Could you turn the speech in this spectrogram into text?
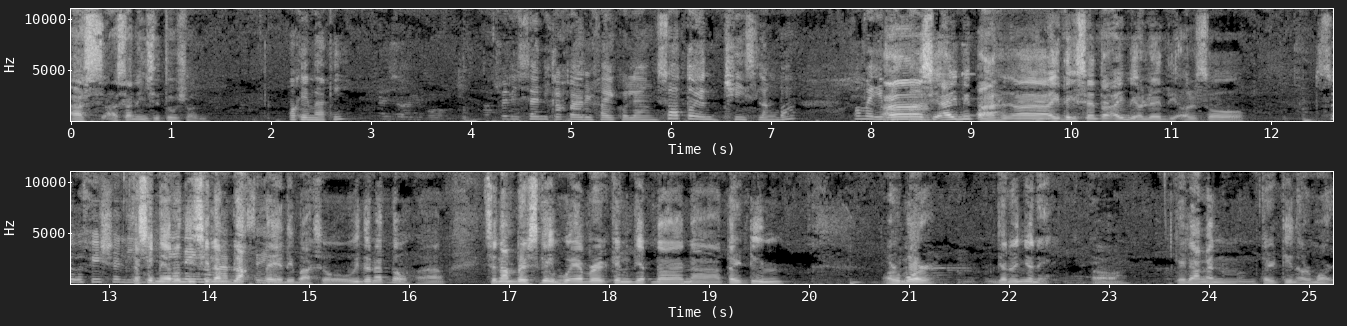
as as an institution. Okay, Maki? Actually, Sen, ika-clarify ko lang. Soto and cheese lang ba? O may iba Ah, pa? si Amy pa. Ah, I think Senator Amy already also So, officially, kasi meron din silang sa'yo? na eh, di ba? So we do not know. Ah, it's a numbers game. Whoever can get the na 13 or more, ganun yun eh. Oo. Kailangan 13 or more.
